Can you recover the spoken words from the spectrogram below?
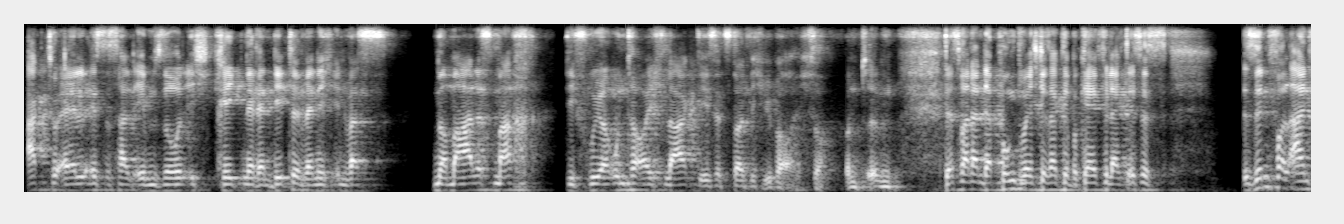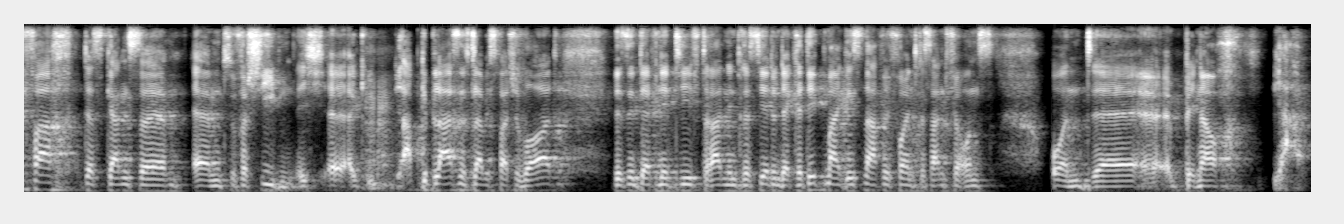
aktuell ist es halt eben so, ich kriege eine Rendite, wenn ich in was Normales mache die früher unter euch lag, die ist jetzt deutlich über euch. So. Und ähm, das war dann der Punkt, wo ich gesagt habe, okay, vielleicht ist es sinnvoll einfach das Ganze ähm, zu verschieben. Ich äh, abgeblasen ist, glaube ich, das falsche Wort. Wir sind definitiv daran interessiert und der Kreditmarkt ist nach wie vor interessant für uns und äh, bin auch ja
